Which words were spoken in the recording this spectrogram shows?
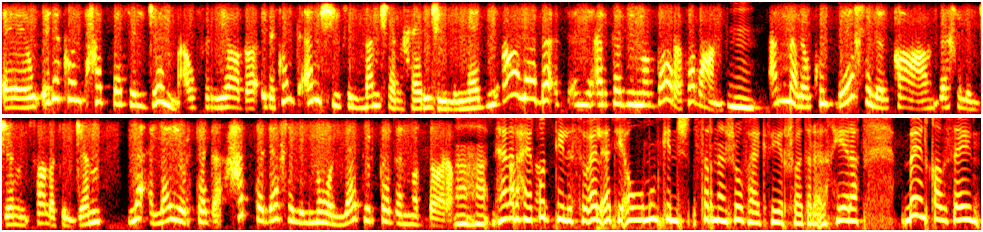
آه وإذا كنت حتى في الجيم أو في الرياضة إذا كنت أمشي في الممشى الخارجي للنادي آه لا بأس أني أرتدي النظارة طبعا م. أما لو كنت داخل القاعة داخل الجيم صالة الجيم لا لا يرتدى حتى داخل المول لا ترتدى النظارة أها هذا راح يقودني للسؤال الاتي أو ممكن صرنا نشوفها كثير في الفترة الأخيرة بين قوسين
